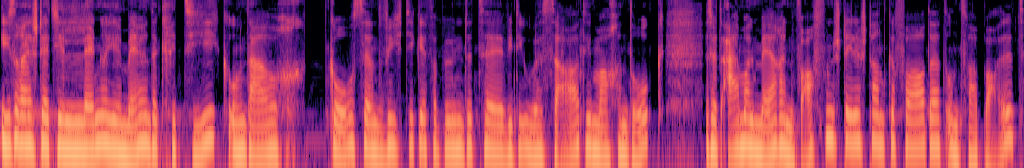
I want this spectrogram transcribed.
Israel steht je länger, je mehr in der Kritik und auch große und wichtige Verbündete wie die USA, die machen Druck. Es wird einmal mehr ein Waffenstillstand gefordert und zwar bald.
